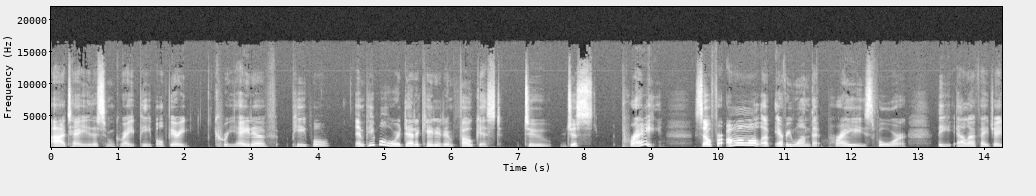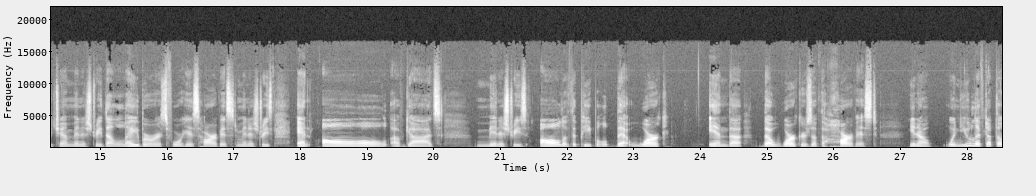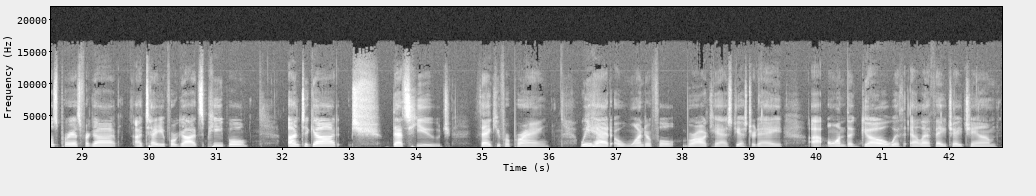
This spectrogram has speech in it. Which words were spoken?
I tell you, there's some great people, very creative people, and people who are dedicated and focused to just pray. So, for all of everyone that prays for the LFHHM ministry, the laborers for his harvest ministries, and all of God's ministries, all of the people that work in the the workers of the harvest. You know, when you lift up those prayers for God, I tell you, for God's people, unto God, psh, that's huge. Thank you for praying. We had a wonderful broadcast yesterday uh, on the go with LFHHM.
